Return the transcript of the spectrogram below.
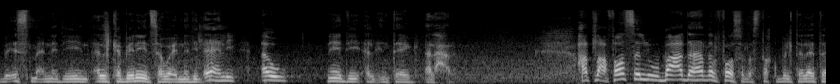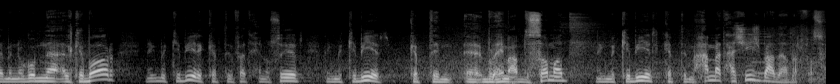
باسم الناديين الكبيرين سواء النادي الأهلي أو نادي الإنتاج الحربي. هطلع فاصل وبعد هذا الفاصل أستقبل ثلاثة من نجومنا الكبار. نجم الكبير الكابتن فتحي نصير نجم الكبير كابتن آه، إبراهيم عبد الصمد نجم الكبير كابتن محمد حشيش بعد هذا الفاصل.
